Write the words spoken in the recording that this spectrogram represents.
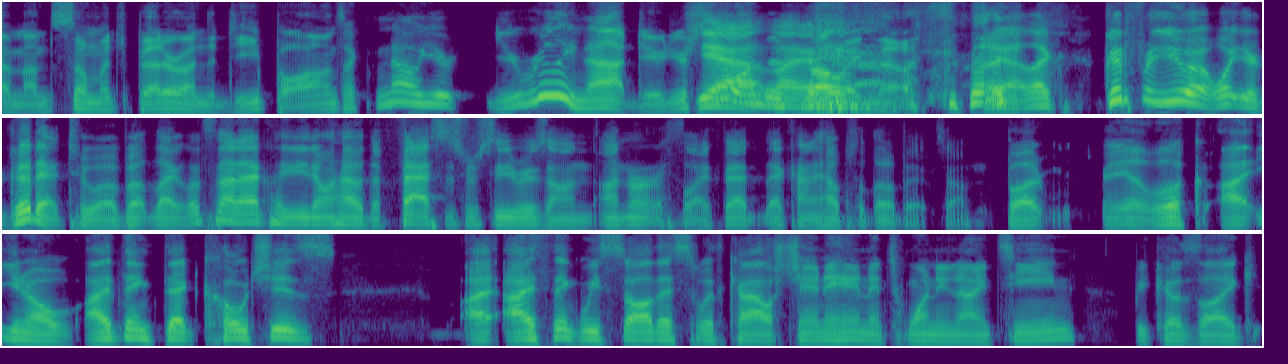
I'm, I'm so much better on the deep ball. I was like no you're you're really not dude. You're still Yeah, underthrowing like- those. yeah, like good for you at what you're good at, Tua. But like, let's not act like you don't have the fastest receivers on on earth. Like that that kind of helps a little bit. So But yeah, look, I you know, I think that coaches I, I think we saw this with Kyle Shanahan in 2019 because like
